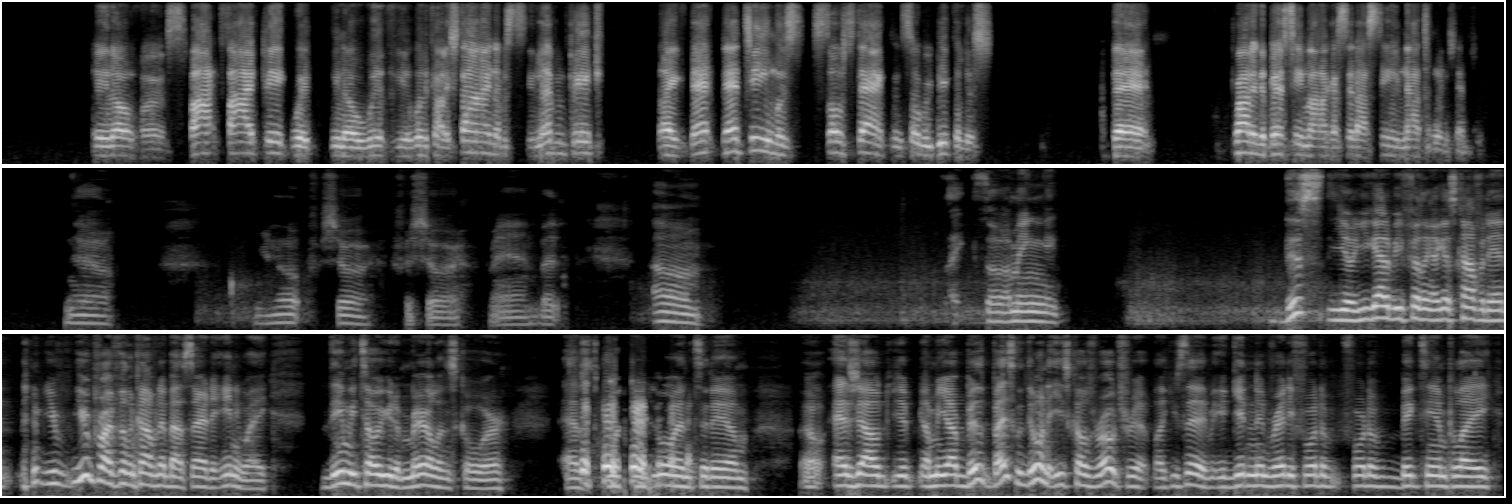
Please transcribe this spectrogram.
you know, or spot five pick with, you know, with you know, Willie Cauley Stein, number 11 pick. Like that that team was so stacked and so ridiculous that probably the best team, like I said, I've seen not to win a championship. Yeah. You know, for sure, for sure, man. But um like so I mean this you know you got to be feeling I guess confident you you're probably feeling confident about Saturday anyway. Then we told you the Maryland score as what you're doing to them. Uh, as y'all, you, I mean, y'all basically doing the East Coast road trip, like you said. You're getting in ready for the for the Big Ten play.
